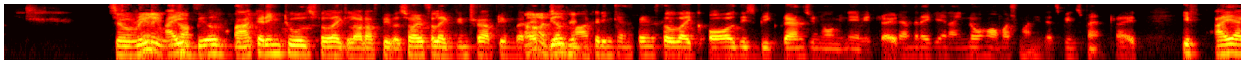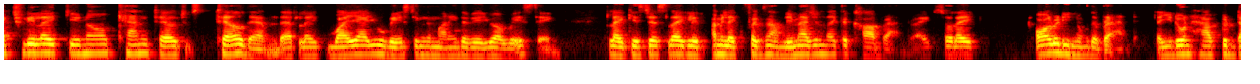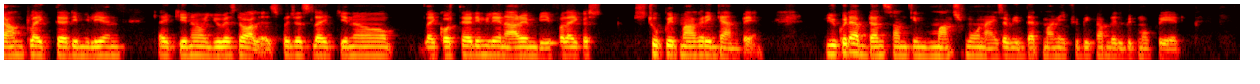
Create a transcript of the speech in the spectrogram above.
so really i um, build marketing tools for like a lot of people. Sorry for like interrupting but oh, i build marketing campaigns for like all these big brands you know me name it right? And then again i know how much money that's been spent right? If i actually like you know can tell tell them that like why are you wasting the money the way you are wasting? Like it's just like i mean like for example imagine like a car brand right? So like already know the brand like you don't have to dump like 30 million like you know us dollars for just like you know like or 30 million rmb for like a stupid marketing campaign. You could have done something much more nicer with that money if you become a little bit more creative.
